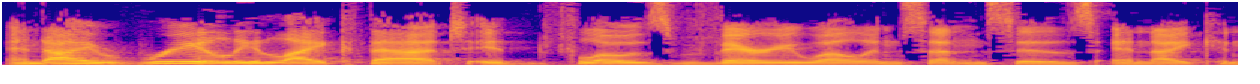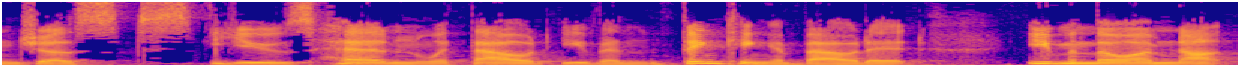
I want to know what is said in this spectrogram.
And I really like that. It flows very well in sentences, and I can just use hen without even thinking about it, even though I'm not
